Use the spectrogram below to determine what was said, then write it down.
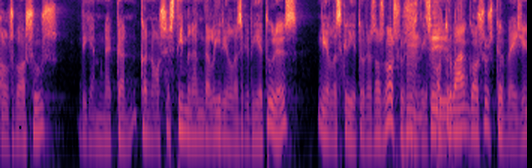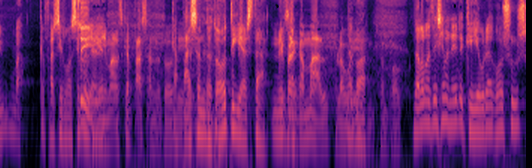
els gossos, diguem-ne, que, que no s'estimen en deliri les criatures, ni a les criatures als gossos. Mm, és a dir, sí. es pot trobar gossos que vegin, va, que facin la seva Sí, vida, animals que passen de tot. que i- passen de tot i ja està. No hi faran cap mal, però vull dir, tampoc. De la mateixa manera que hi haurà gossos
